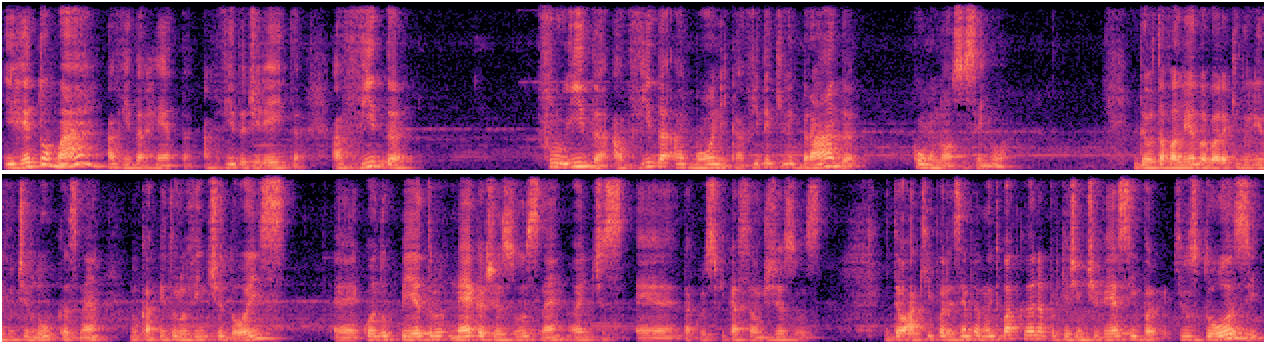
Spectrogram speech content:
e retomar a vida reta, a vida direita, a vida fluida, a vida harmônica, a vida equilibrada com o nosso Senhor. Então, eu estava lendo agora aqui no livro de Lucas, né, no capítulo 22, é, quando Pedro nega Jesus, né, antes é, da crucificação de Jesus. Então, aqui, por exemplo, é muito bacana, porque a gente vê assim que os doze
